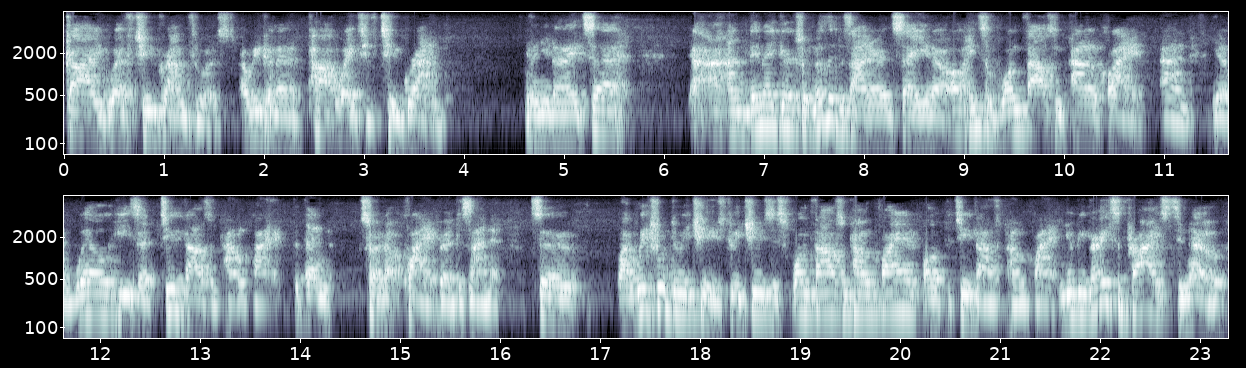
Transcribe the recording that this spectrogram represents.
guy worth two grand to us? Are we going to part ways with two grand? And you know, it's uh, and they may go to another designer and say, you know, oh, he's a one thousand pound client, and you know, Will, he's a two thousand pound client. But then, sorry, not client, but a designer. So, like, which one do we choose? Do we choose this one thousand pound client or the two thousand pound client? And you'll be very surprised to know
